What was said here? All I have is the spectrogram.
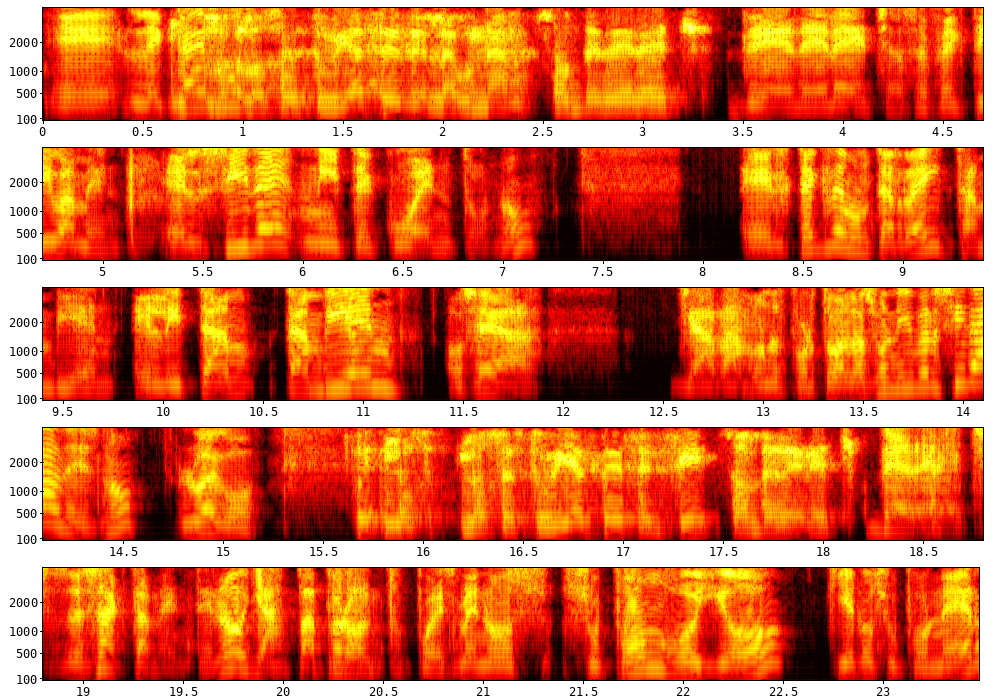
Eh, le los estudiantes de la UNAM son de derecha. De derechas, efectivamente. El CIDE ni te cuento, ¿no? El TEC de Monterrey también. El ITAM también. O sea, ya vámonos por todas las universidades, ¿no? Luego. los, los, estudiantes en sí son de derecha. De derechos, exactamente, ¿no? Ya, para pronto, pues menos supongo yo, quiero suponer,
